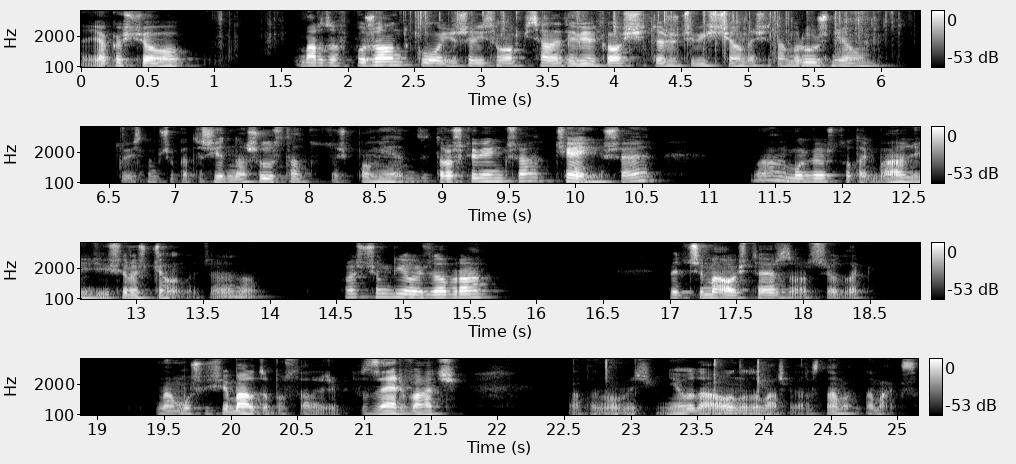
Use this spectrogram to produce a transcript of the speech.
jakościowo bardzo w porządku. Jeżeli są opisane te wielkości, to rzeczywiście one się tam różnią. Tu jest na przykład też jedna szósta, to coś pomiędzy. Troszkę większa, cieńsze. No ale mogę już to tak bardziej gdzieś rozciągnąć. Ale no, rozciągliwość dobra, Wytrzymałość też, zobaczcie, tak, no muszę się bardzo postarać, żeby to zerwać. Na ten moment się nie udało, no zobaczmy teraz na, na maksa.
